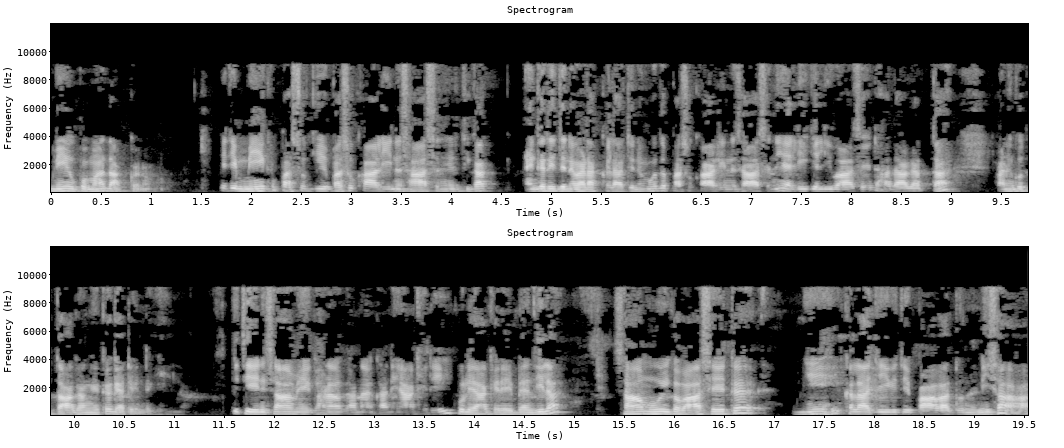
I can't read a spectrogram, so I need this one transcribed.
මේ උපමා දක්වනවා. ඉතින් මේක පසුගිය පසු කාලීන ශාසනය ටිකක් ඇඟරිදෙන වැඩක් වෙලා තියෙනවා. මොකද පසු කාලීන ශාසනය එලි ගලි වාසයට හදාගත්තා අනිකුත් ආගම් එක ගැටෙන්න ගිහින්. ඉතින් ඒ නිසා මේ ඝන ඝන කණයා කෙරෙහි කුලයා කෙරෙහි බැඳිලා සාමූහික වාසයට මේ කලා ජීවිතේ පාවා දුන්න නිසා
